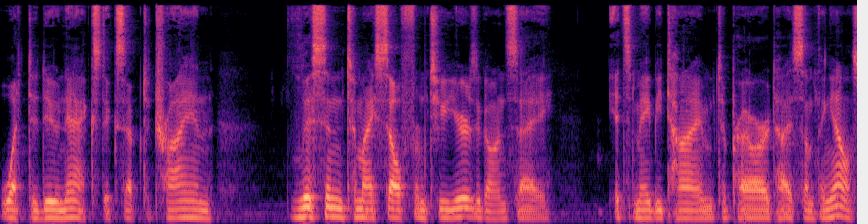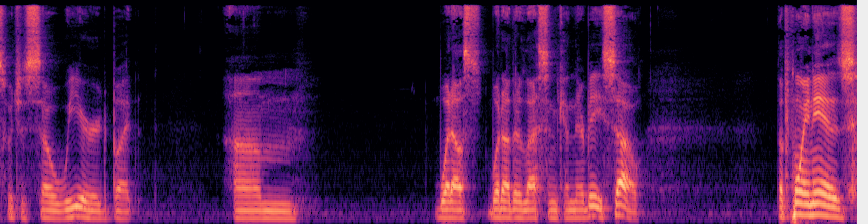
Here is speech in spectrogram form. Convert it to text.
what to do next, except to try and listen to myself from two years ago and say, it's maybe time to prioritize something else, which is so weird, but um what else? What other lesson can there be? So the point is,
